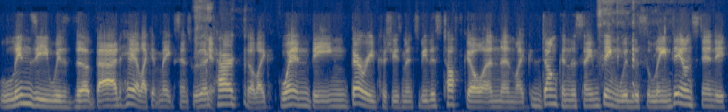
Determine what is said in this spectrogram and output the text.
Lindsay with the bad hair, like it makes sense with her yeah. character, like Gwen being buried because she's meant to be this tough girl, and then like Duncan the same thing with the Celine Dion standee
